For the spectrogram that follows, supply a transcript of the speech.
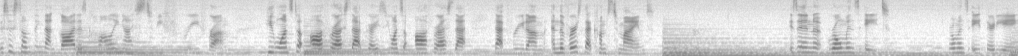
This is something that God is calling us to be free from. He wants to offer us that grace. He wants to offer us that, that freedom. And the verse that comes to mind is in Romans 8. Romans 8:38.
